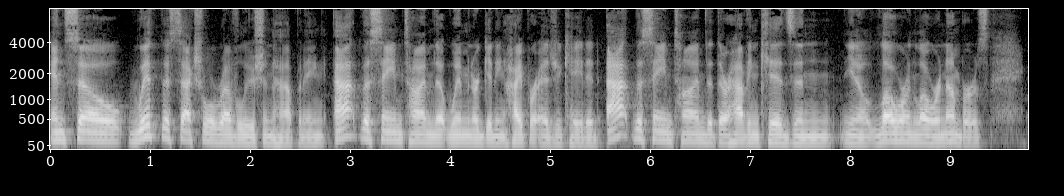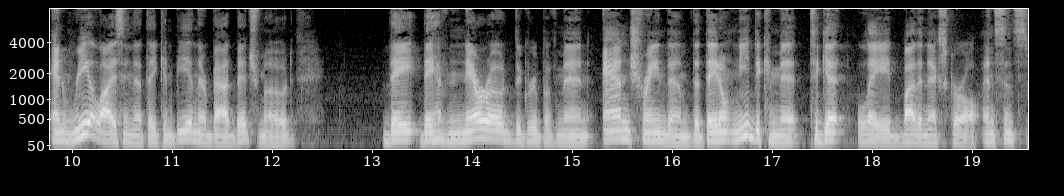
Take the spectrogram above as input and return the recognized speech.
And so, with the sexual revolution happening at the same time that women are getting hyper educated, at the same time that they're having kids in, you know, lower and lower numbers, and realizing that they can be in their bad bitch mode, they they have narrowed the group of men and trained them that they don't need to commit to get laid by the next girl. And since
